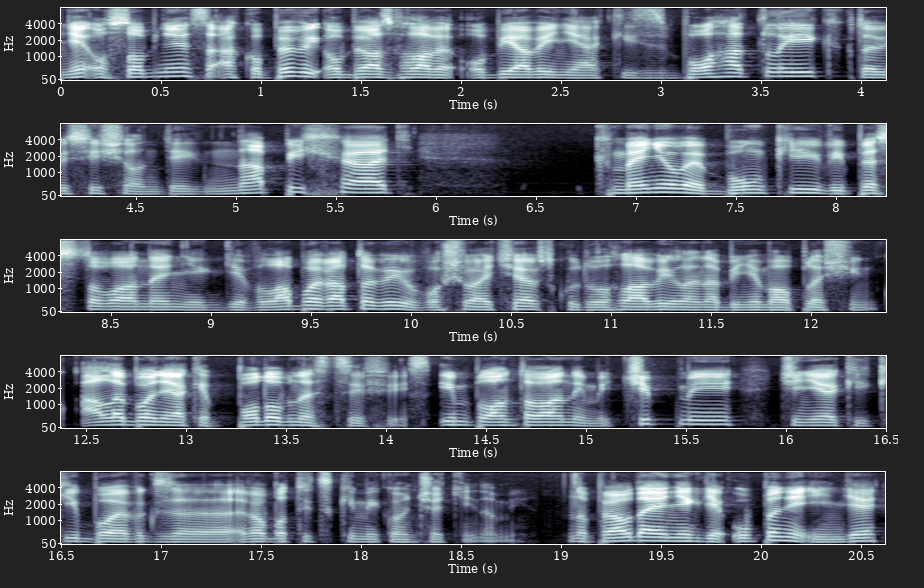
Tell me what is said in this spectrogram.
Mne osobne sa ako prvý obraz v hlave objaví nejaký zbohatlík, ktorý si išiel napichať, kmeňové bunky vypestované niekde v laboratóriu vo Švajčiarsku do hlavy, len aby nemal plešinku. Alebo nejaké podobné sci-fi s implantovanými čipmi, či nejaký keyboard s robotickými končetinami. No pravda je niekde úplne inde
